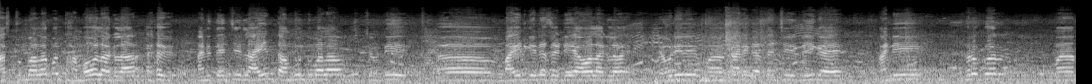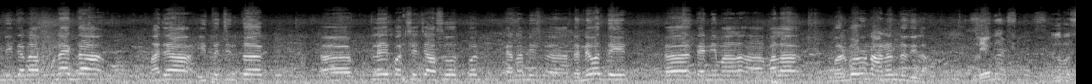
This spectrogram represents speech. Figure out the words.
आज तुम्हाला पण थांबावं लागला. आणि त्यांची लाईन थांबून तुम्हाला शेवटी बाईट घेण्यासाठी यावं लागलं. एवढी म, कार्यकर्त्यांची रिंग आहे. आणि खरोखर मी त्यांना पुन्हा एकदा माझ्या हितचिंतक कुठल्याही पक्षाचे असोत पण त्यांना मी धन्यवाद देईन. त्यांनी मला मला भरभरून आनंद दिला. बस.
